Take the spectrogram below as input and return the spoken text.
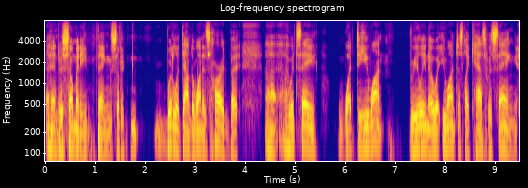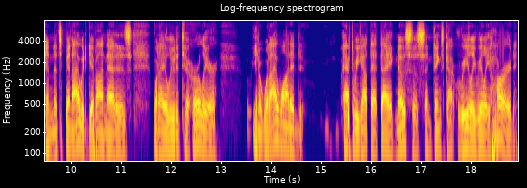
and there's so many things, sort of whittle it down to one is hard, but uh, I would say what do you want? Really know what you want, just like Cass was saying. And the spin I would give on that is what I alluded to earlier. You know, what I wanted after we got that diagnosis and things got really, really hard,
